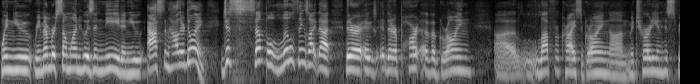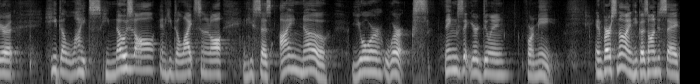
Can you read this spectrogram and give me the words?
when you remember someone who is in need and you ask them how they're doing. Just simple little things like that that are, that are part of a growing uh, love for Christ, a growing um, maturity in His Spirit, He delights. He knows it all and He delights in it all. And He says, I know your works, things that you're doing for me. In verse 9, He goes on to say,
